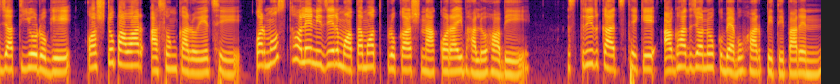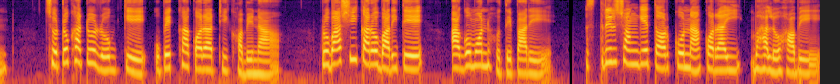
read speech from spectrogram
জাতীয় রোগে কষ্ট পাওয়ার আশঙ্কা রয়েছে। কর্মস্থলে নিজের মতামত প্রকাশ না করাই ভালো হবে। স্ত্রীর কাছ থেকে আঘাতজনক ব্যবহার পেতে পারেন। ছোটোখাটো রোগকে উপেক্ষা করা ঠিক হবে না। প্রবাসী কারও বাড়িতে আগমন হতে পারে। স্ত্রীর সঙ্গে তর্ক না করাই ভালো হবে।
